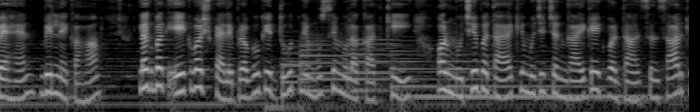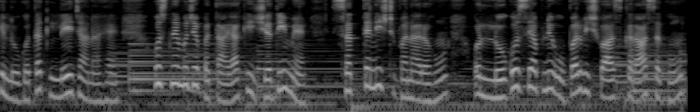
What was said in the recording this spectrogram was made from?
बहन, बिल ने कहा लगभग एक वर्ष पहले प्रभु के दूत ने मुझसे मुलाकात की और मुझे बताया कि मुझे चंगाई का एक वरदान संसार के लोगों तक ले जाना है। उसने मुझे बताया कि यदि मैं सत्यनिष्ठ बना रहूँ और लोगों से अपने ऊपर विश्वास करा सकूँ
